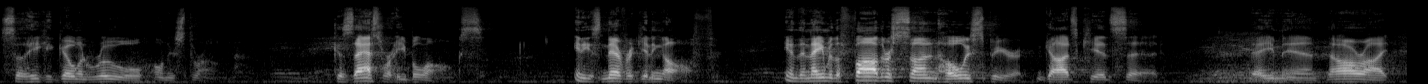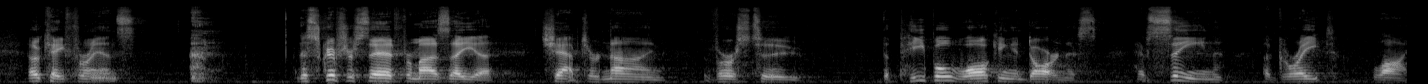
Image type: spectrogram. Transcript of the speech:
so he could go and rule on his throne. Because that's where he belongs. And he's never getting off. In the name of the Father, Son, and Holy Spirit, God's kids said, Amen. All right. Okay, friends. The scripture said from Isaiah chapter 9, verse 2 The people walking in darkness have seen a great light.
